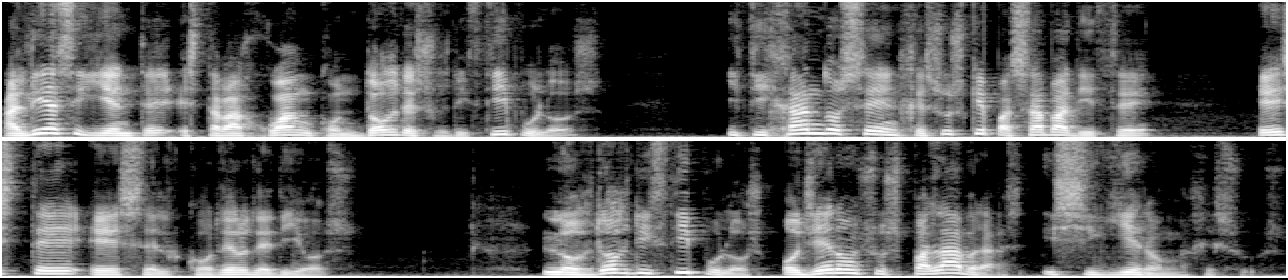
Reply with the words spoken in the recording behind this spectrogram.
Al día siguiente estaba Juan con dos de sus discípulos, y fijándose en Jesús que pasaba, dice, Este es el Cordero de Dios. Los dos discípulos oyeron sus palabras y siguieron a Jesús.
